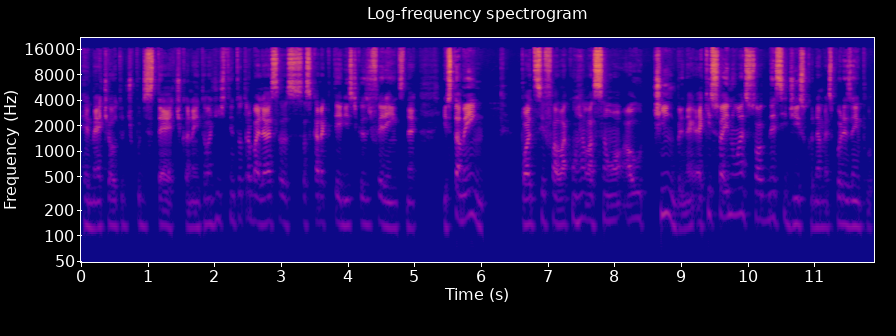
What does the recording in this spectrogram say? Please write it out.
remete a outro tipo de estética né. Então a gente tentou trabalhar essas, essas características diferentes né. Isso também pode se falar com relação ao, timbre, né? É que isso aí não é só nesse disco, né? Mas, por exemplo,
